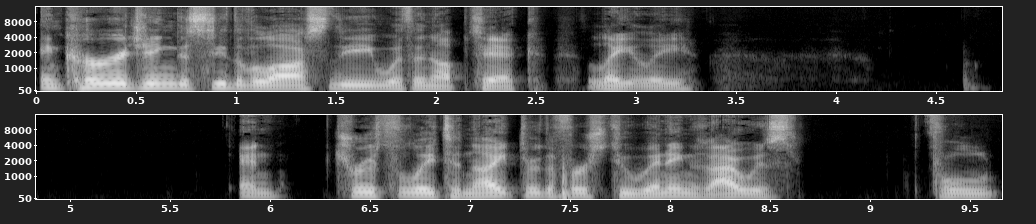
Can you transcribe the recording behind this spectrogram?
encouraging to see the velocity with an uptick lately. And truthfully, tonight through the first two innings, I was full.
